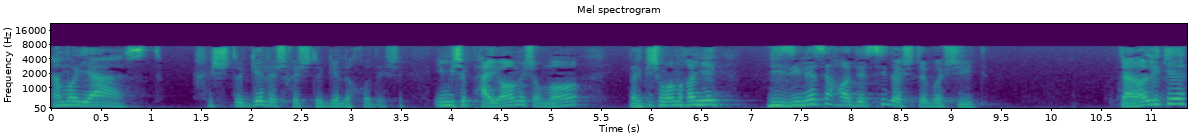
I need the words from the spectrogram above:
اما یست خشت و گلش خشت و گل خودشه. این میشه پیام شما. برای که شما می‌خواین یک business هادسی داشته باشید. در حالی که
